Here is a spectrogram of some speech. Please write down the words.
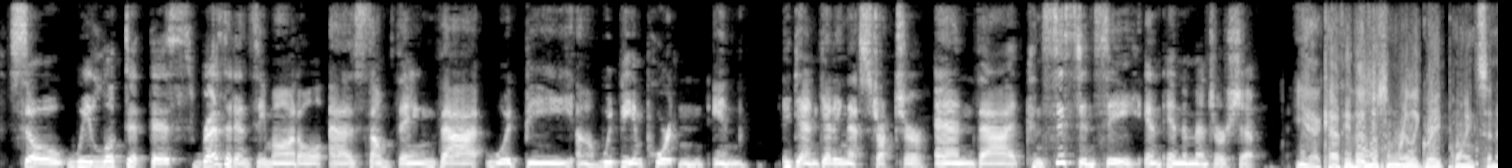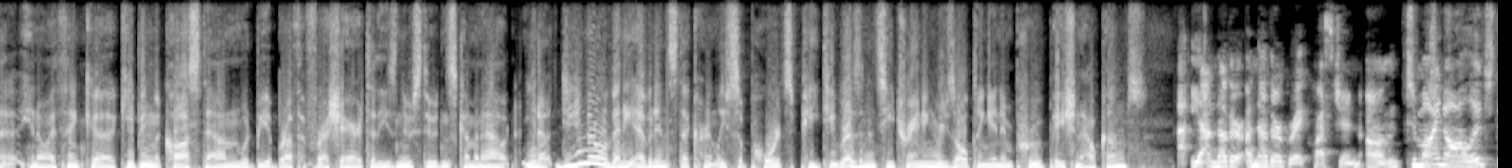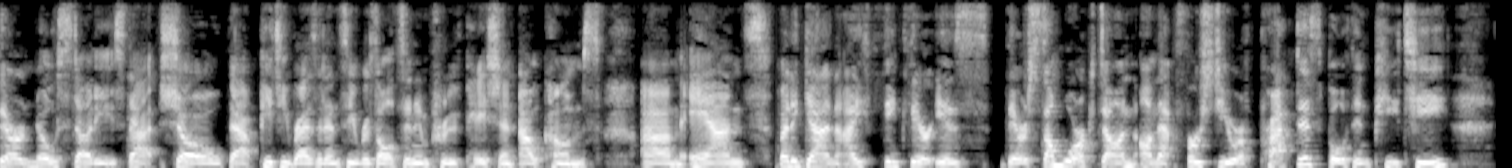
So we looked at this residency model as something that would be uh, would be important in again getting that structure and that consistency in in the mentorship. Yeah, Kathy, those are some really great points, and uh, you know, I think uh, keeping the cost down would be a breath of fresh air to these new students coming out. You know, do you know of any evidence that currently supports PT residency training resulting in improved patient outcomes? Uh, yeah, another another great question. Um, to my knowledge, there are no studies that show that PT residency results in improved patient outcomes. Um, and but again, I think there is there's some work done on that first year of practice, both in PT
